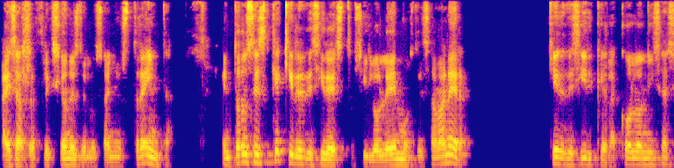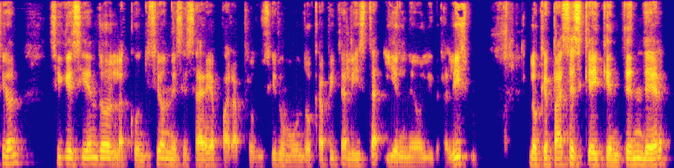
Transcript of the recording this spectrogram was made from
a esas reflexiones de los años 30. Entonces, ¿qué quiere decir esto si lo leemos de esa manera? Quiere decir que la colonización sigue siendo la condición necesaria para producir un mundo capitalista y el neoliberalismo. Lo que pasa es que hay que entender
